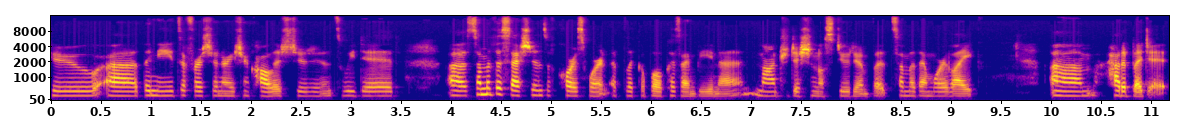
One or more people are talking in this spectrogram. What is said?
to uh, the needs of first generation college students. We did uh, some of the sessions, of course, weren't applicable because I'm being a non traditional student, but some of them were like um, how to budget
